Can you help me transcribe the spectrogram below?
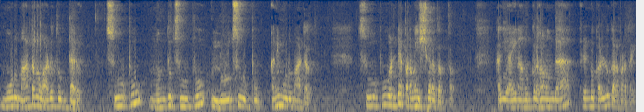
మూడు మాటలు వాడుతూ ఉంటారు. చూపు ముందు చూపు లోచూపు అని మూడు మాటలు. చూపు అంటే పరమేశ్వర తత్వం. అది ఆయన అనుగ్రహం ఉందా? రెండు కళ్ళు కనపడతాయి.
